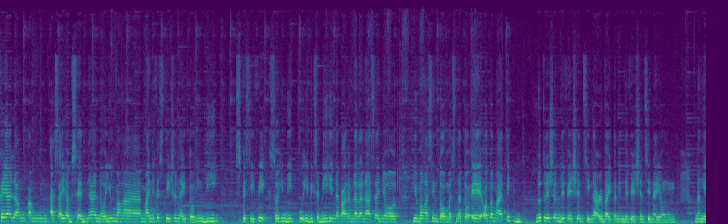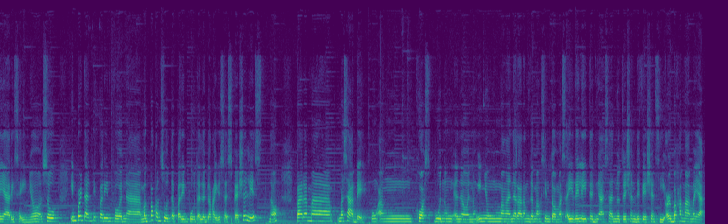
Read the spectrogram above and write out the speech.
Kaya lang, ang, as I have said nga, no, yung mga manifestation na ito, hindi specific. So hindi po ibig sabihin na parang naranasan nyo yung mga sintomas na to, eh automatic nutrition deficiency na or vitamin deficiency na yung nangyayari sa inyo. So importante pa rin po na magpakonsulta pa rin po talaga kayo sa specialist, no? Para ma masabi kung ang cause po nung ano nung inyong mga nararamdamang sintomas ay related nga sa nutrition deficiency or baka mamaya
